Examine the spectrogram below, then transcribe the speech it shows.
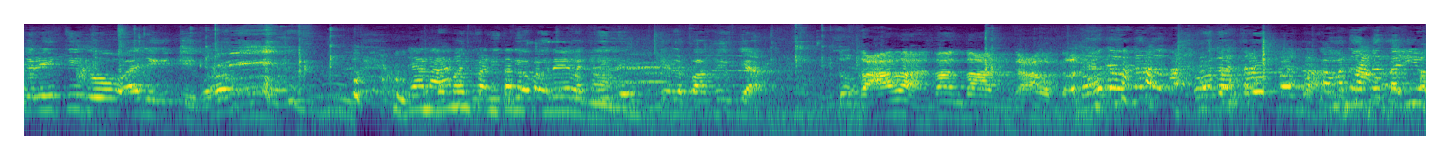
majority do ada gitu, bro. Yan na, anong panta na panlela ka? Kaya bakit ya? Ito kaala, nan nan kaala. Kalau terus mana? Kamanang tayo.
